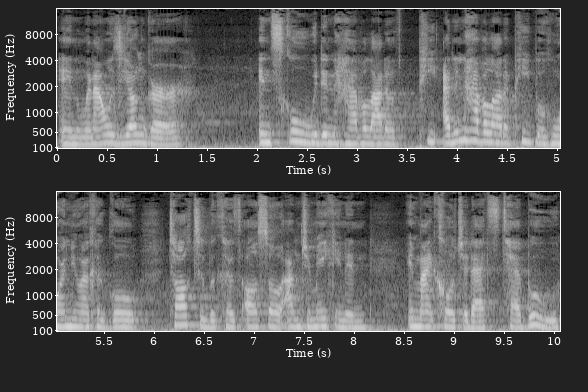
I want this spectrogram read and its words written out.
And when I was younger in school we didn't have a lot of pe- I didn't have a lot of people who I knew I could go talk to because also I'm Jamaican and in my culture that's taboo.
